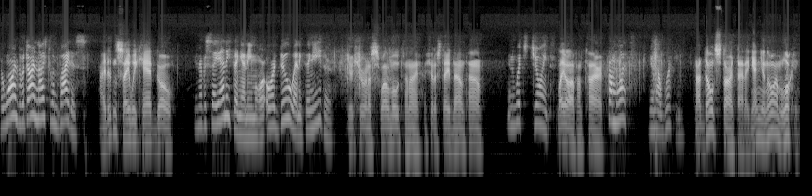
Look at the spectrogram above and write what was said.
The Warrens were darn nice to invite us. I didn't say we can't go. You never say anything anymore, or do anything either. You're sure in a swell mood tonight. I should have stayed downtown. In which joint? Lay off, I'm tired. From what? You're not working. Now, don't start that again. You know I'm looking.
